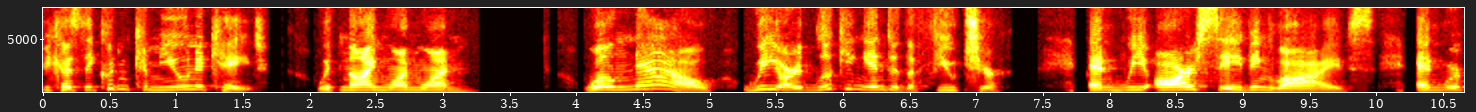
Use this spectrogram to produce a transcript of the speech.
because they couldn't communicate with 911 well now we are looking into the future and we are saving lives and we're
